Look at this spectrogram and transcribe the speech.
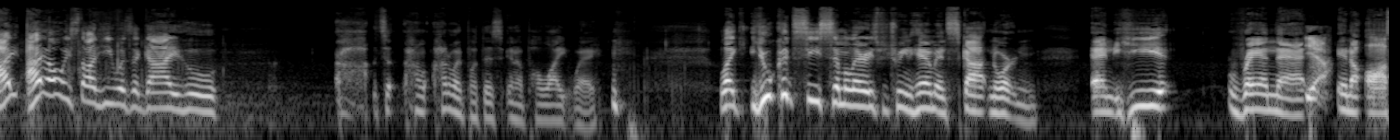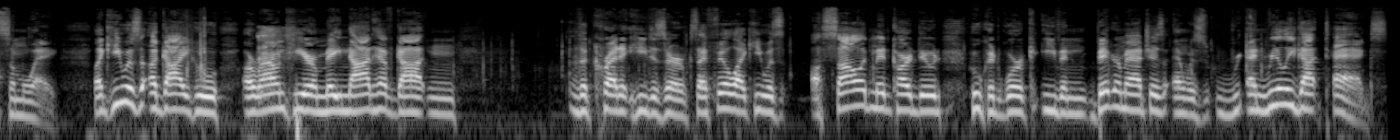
I, I always thought he was a guy who, a- how, how do I put this in a polite way? like, you could see similarities between him and Scott Norton, and he ran that Yeah. in an awesome way. Like, he was a guy who around here may not have gotten the credit he deserved because I feel like he was a solid mid card dude who could work even bigger matches and was re- and really got tags.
